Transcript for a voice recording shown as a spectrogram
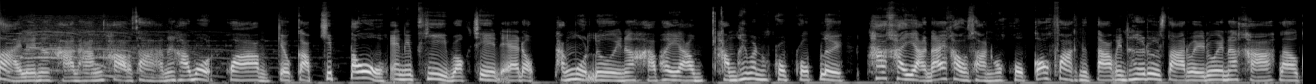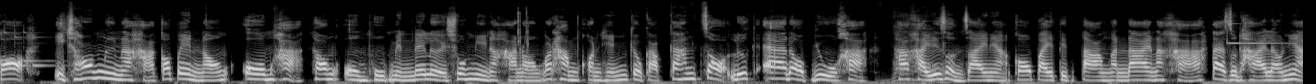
สายเลยนะคะ ทั้งข่าวสารนะคะบทความเกี่ยวกับคริปโต NFT Blockchain Airdrop ทั้งหมดเลยนะคะ พยายามทำให้มันครบๆเลย ถ้าใครอยากได้ข่าวสารครบๆก็ฝากติดตาม Enter to Start ไว้ด้วยนะคะ แล้วก็อีกช่องหนึ่งนะคะก็เป็นน้องโอมค่ะ ช่องโอมพูเมนได้เลยช่วงนี้นะคะ น้องก็ทำคอนเทนต์เกี่ยวกับการเจาะลึก AirDrop อยู่ค่ะ ถ้าใครที่สนใจเนี่ยก็ไปติดตามกันได้นะคะ แต่สุดท้ายแล้วเนี่ย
